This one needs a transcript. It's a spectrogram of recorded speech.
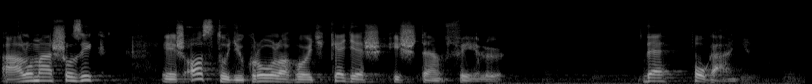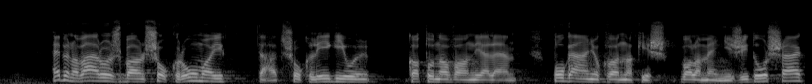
állomásozik, és azt tudjuk róla, hogy kegyes Istenfélő. De pogány. Ebben a városban sok római, tehát sok légió katona van jelen, pogányok vannak és valamennyi zsidóság,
